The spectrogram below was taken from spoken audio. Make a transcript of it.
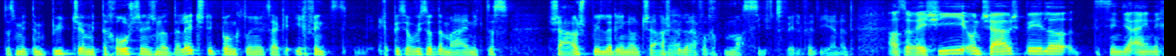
das mit dem Budget und mit den Kosten ist noch der letzte Punkt, wo ich würde sagen, ich, find, ich bin sowieso der Meinung, dass Schauspielerinnen und Schauspieler einfach massiv zu viel verdienen. Also Regie und Schauspieler, das sind ja eigentlich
